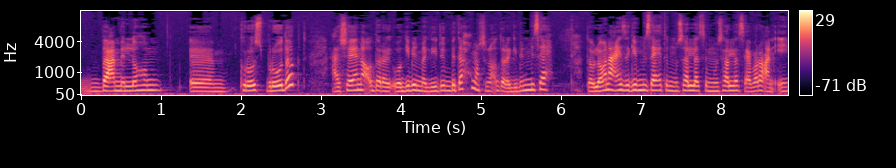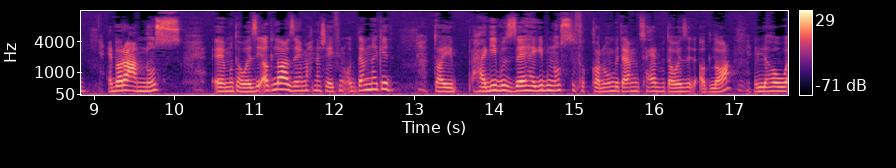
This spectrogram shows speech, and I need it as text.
بعمل لهم آه cross product عشان أقدر وأجيب ال magnitude بتاعهم عشان أقدر أجيب المساحة. طب لو أنا عايزه أجيب مساحة المثلث المثلث عبارة عن إيه؟ عبارة عن نص آه متوازي اضلاع زي ما إحنا شايفين قدامنا كده. طيب هجيبه إزاي؟ هجيب نص في القانون بتاع مساحه متوازي الاضلاع اللي هو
